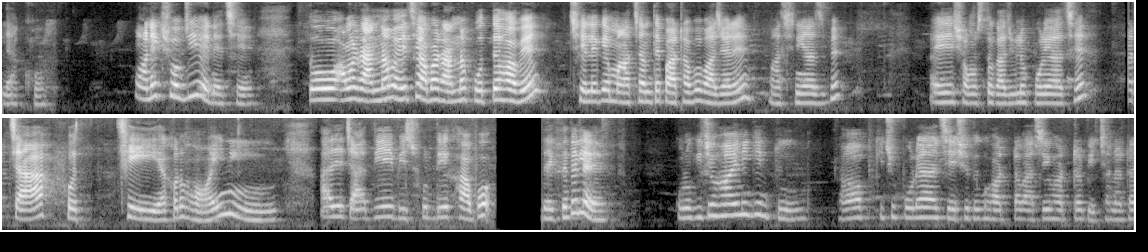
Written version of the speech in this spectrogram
দেখো, অনেক সবজি এনেছে। তো আমার রান্না হয়েছে, আবার রান্না করতে হবে। ছেলেকে মাছ আনতে পাঠাবো বাজারে, মাছ নিয়ে আসবে। এই সমস্ত কাজগুলো পড়ে আছে। আর চা হচ্ছেই, এখনও হয়নি। আর এই চা দিয়ে বিস্কুট দিয়ে খাব। দেখতে পেলে? কোনো কিছু হয়নি কিন্তু। সব কিছু পড়ে আছে, শুধু ঘরটা বাসি ঘরটার বিছানাটা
